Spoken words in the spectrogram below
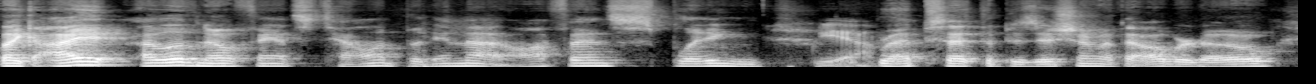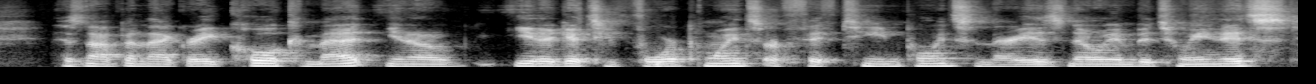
Like I, I love Noah Fant's talent, but in that offense, splitting yeah reps at the position with Albert O has not been that great. Cole Kmet, you know, either gets you four points or 15 points, and there is no in between. It's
